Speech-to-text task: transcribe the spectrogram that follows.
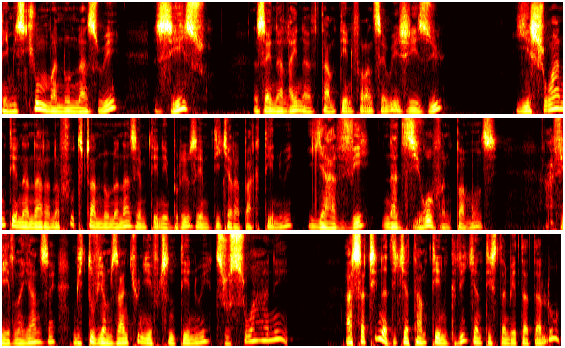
dia misy koa ny manonona azy hoe Zezo, izay nalaina avy tamin'ny teny frantsay hoe Jésus. Yeshua no tena anarana fototra anononana azy amin'ny teny hebreo izay midika ara-bakiteny hoe Iaveh na Jehovah ny Mpamonjy. Averina ihany izay, mitovy amin'izany koa ny hevitry ny teny hoe Josoa anie e! Ary satria nadika tamin'ny teny grika ny Testamenta Taloha,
